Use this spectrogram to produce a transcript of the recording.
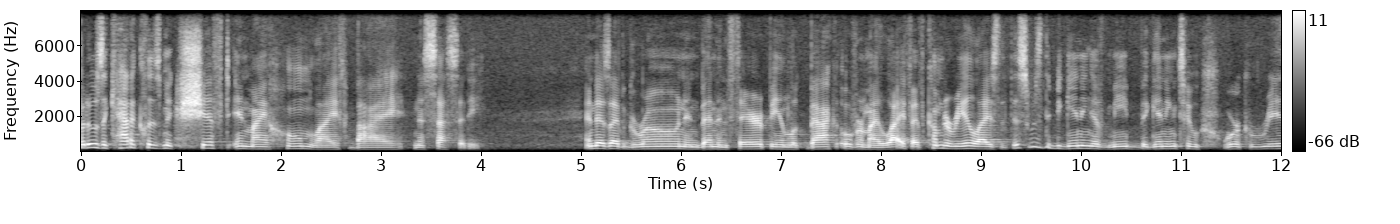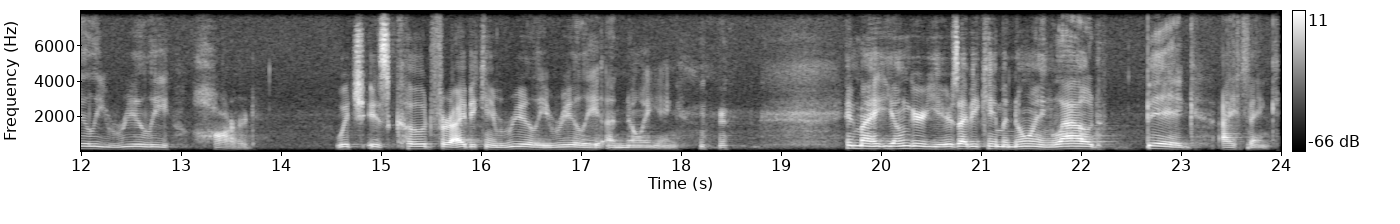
But it was a cataclysmic shift in my home life by necessity. And as I've grown and been in therapy and looked back over my life, I've come to realize that this was the beginning of me beginning to work really, really hard, which is code for I became really, really annoying. In my younger years, I became annoying, loud, big, I think,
